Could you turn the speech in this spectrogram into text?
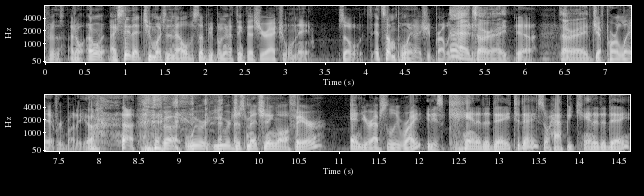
for this. I don't. I don't. I say that too much, and then all of a sudden people are going to think that's your actual name. So at some point, I should probably. That's all right. Yeah. All right. Jeff Parlay, everybody. Uh, we were you were just mentioning off air, and you're absolutely right. It is Canada Day today, so happy Canada Day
